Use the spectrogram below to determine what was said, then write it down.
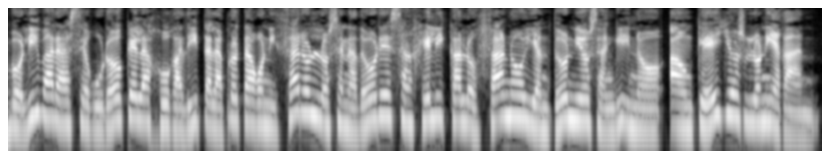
Bolívar aseguró que la jugadita la protagonizaron los senadores Angélica Lozano y Antonio Sanguino, aunque ellos lo niegan.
